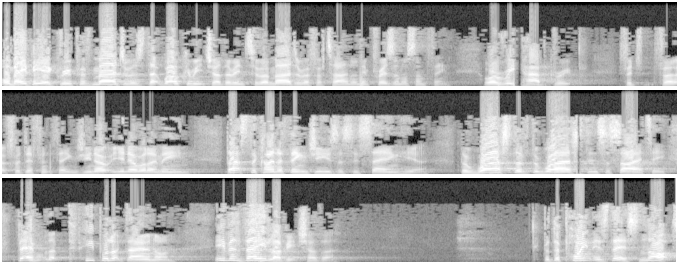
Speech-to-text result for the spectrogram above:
Or maybe a group of murderers that welcome each other into a murderer fraternal in prison or something. Or a rehab group for, for, for different things. You know, you know what I mean? That's the kind of thing Jesus is saying here. The worst of the worst in society. That people look down on. Even they love each other. But the point is this, not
